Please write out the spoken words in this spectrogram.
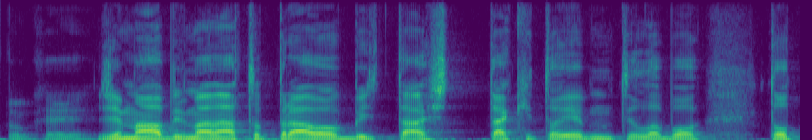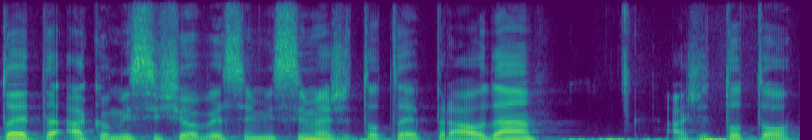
OK. Že mal by mať na to právo byť až takýto jebnutý, lebo toto je, ta, ako my si všeobecne myslíme, že toto je pravda a že toto,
